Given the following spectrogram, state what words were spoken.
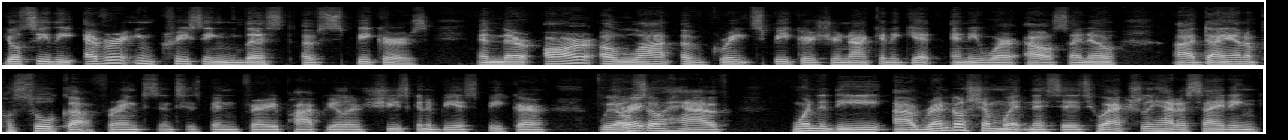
you'll see the ever increasing list of speakers. And there are a lot of great speakers you're not going to get anywhere else. I know uh, Diana Pasulka, for instance, has been very popular. She's going to be a speaker. We Great. also have one of the uh, Rendlesham witnesses who actually had a sighting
